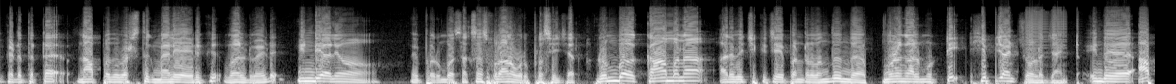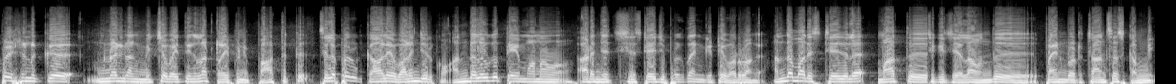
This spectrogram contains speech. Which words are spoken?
கிட்டத்தட்ட நாற்பது வருஷத்துக்கு மேலேயே இருக்கு வேர்ல்டு வைடு இந்தியாலையும் இப்போ ரொம்ப சக்சஸ்ஃபுல்லான ஒரு ப்ரொசீஜர் ரொம்ப காமனா அறுவை சிகிச்சை பண்றது வந்து இந்த முழங்கால் முட்டி ஹிப் ஜாயிண்ட் ஷோல்டர் ஜாயிண்ட் இந்த ஆபரேஷனுக்கு முன்னாடி நாங்க மிச்ச வைத்தியங்கள்லாம் ட்ரை பண்ணி பார்த்துட்டு சில பேர் காலையை வளைஞ்சிருக்கும். அந்த அளவுக்கு தேய்மானம் அடைஞ்ச ஸ்டேஜ் பிறகு தான் எங்கிட்டே வருவாங்க. அந்த மாதிரி ஸ்டேஜ்ல மாத்து சிகிச்சை எல்லாம் வந்து பயன்படுற சான்சஸ் கம்மி.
